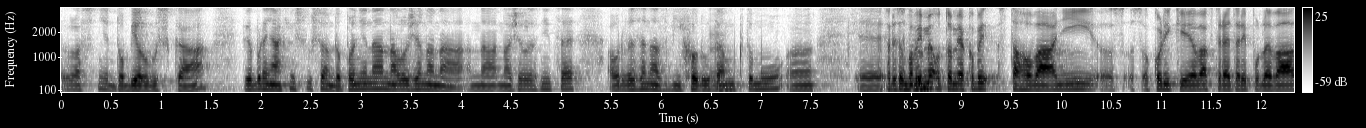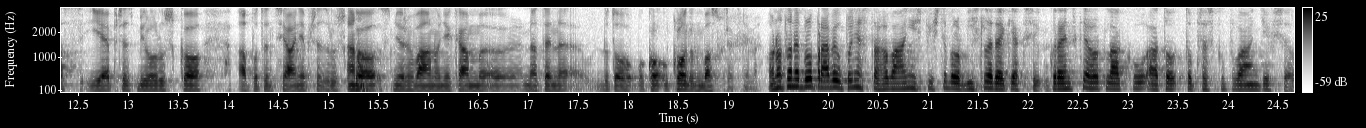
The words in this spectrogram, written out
vlastně do Běloruska, kde bude nějakým způsobem doplněna, naložena na, na, na železnice a odvezena z východu hmm. tam k tomu. Eh, a tady tomu... se bavíme o tom jakoby stahování z, z okolí Kyjeva, které tady podle vás je přes Bělorusko a potenciálně přes Rusko ano. směřováno někam eh, na ten, do toho okolo, okolo Donbasu, řekněme. Ono to nebylo právě úplně stahování, spíš to byl výsledek jaksi ukrajinského tlaku a to, to přeskupování těch sil.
